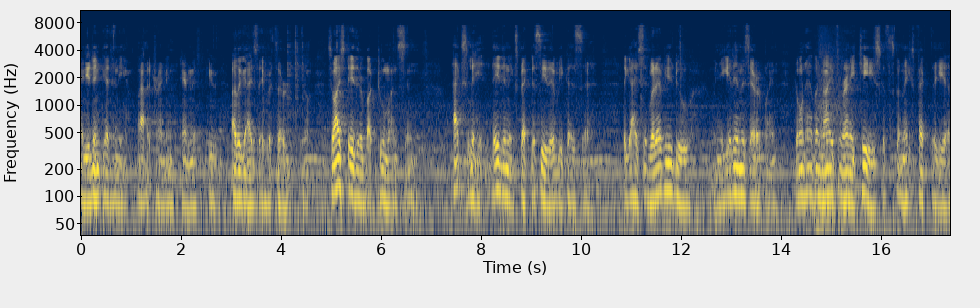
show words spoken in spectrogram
and you didn't get any pilot training. And if you other guys, they were third. You know, so I stayed there about two months, and actually they didn't expect us either because uh, the guy said, whatever you do when you get in this airplane, don't have a knife or any keys because it's going to affect the uh,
